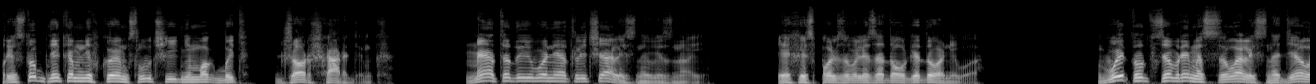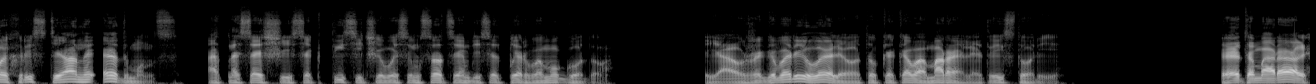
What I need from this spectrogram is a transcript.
преступником ни в коем случае не мог быть Джордж Хардинг. Методы его не отличались новизной. Их использовали задолго до него. Вы тут все время ссылались на дело Христианы Эдмундс, относящееся к 1871 году. Я уже говорил Элиоту, какова мораль этой истории. Эта мораль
